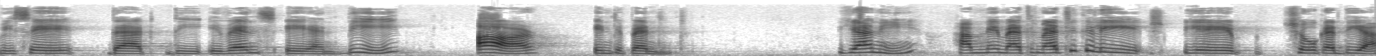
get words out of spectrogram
we say that the events A and B are independent. यानी हमने मैथमेटिकली ये शो कर दिया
